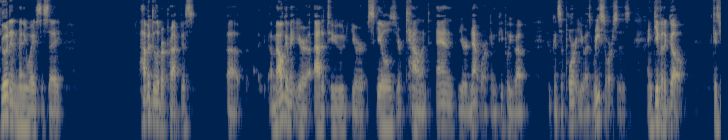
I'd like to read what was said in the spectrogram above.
good in many ways to say have a deliberate practice uh, amalgamate your attitude, your skills, your talent, and your network and people you have who can support you as resources and give it a go. Because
